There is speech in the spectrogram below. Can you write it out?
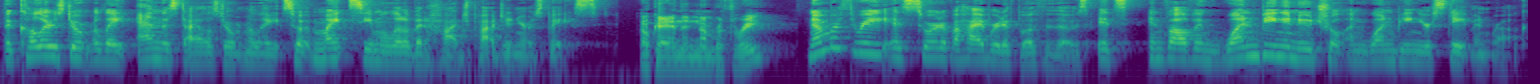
The colors don't relate and the styles don't relate, so it might seem a little bit hodgepodge in your space. Okay, and then number three? Number three is sort of a hybrid of both of those. It's involving one being a neutral and one being your statement rug.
